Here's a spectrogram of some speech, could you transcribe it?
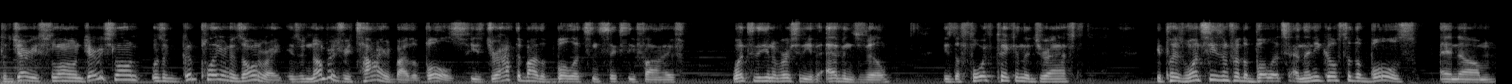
The Jerry Sloan, Jerry Sloan was a good player in his own right. His numbers retired by the Bulls. He's drafted by the Bullets in '65. Went to the University of Evansville. He's the fourth pick in the draft. He plays one season for the Bullets, and then he goes to the Bulls. And um,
